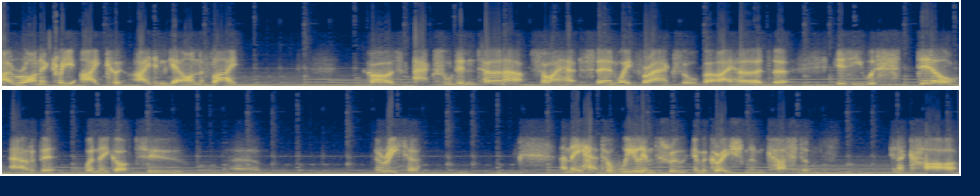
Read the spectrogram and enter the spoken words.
ironically, I could, I didn't get on the flight because Axl didn't turn up. So I had to stay and wait for Axl. But I heard that Izzy was still out of it when they got to um, Narita and they had to wheel him through immigration and customs in a cart.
